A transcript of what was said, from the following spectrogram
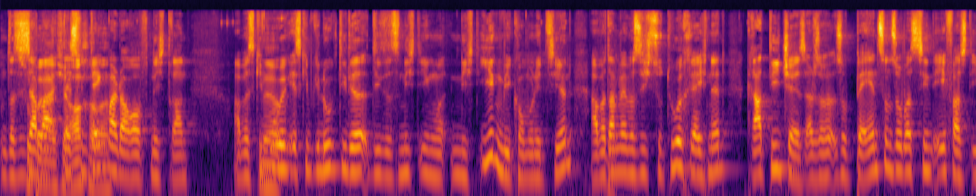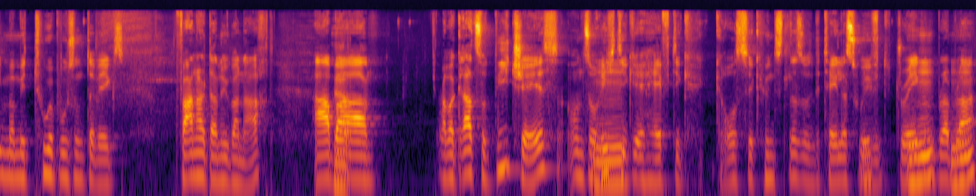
Und das ist aber, deswegen denkt man darauf nicht dran. Aber es gibt, Ja. es gibt genug, die, da- die das nicht, irgendwo, nicht irgendwie kommunizieren. Aber dann, wenn man sich so durchrechnet, gerade DJs, also so Bands und sowas sind eh fast immer mit Tourbus unterwegs. Fahren halt dann über Nacht. Aber, aber gerade so DJs und so Mhm. richtige, heftig große Künstler, so wie Taylor Swift, Drake Mhm. und bla bla, Mhm.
